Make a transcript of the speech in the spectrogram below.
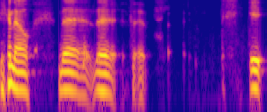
you know the the the it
